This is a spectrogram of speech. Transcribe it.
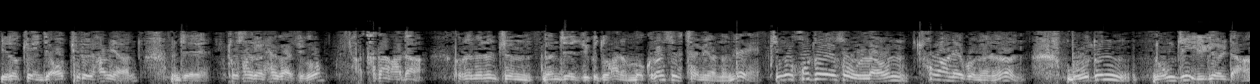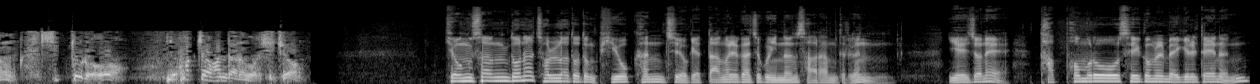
이렇게 이제 어필을 하면 이제 조사를 해가지고 아, 타당하다 그러면은 좀 면제해주기도 하는 뭐 그런 시스템이었는데 지금 호도에서 올라온 초안에 보면은 모든 농지 1결당 10도로 확정한다는 것이죠. 경상도나 전라도 등 비옥한 지역의 땅을 가지고 있는 사람들은 예전에 다펌으로 세금을 매길 때에는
